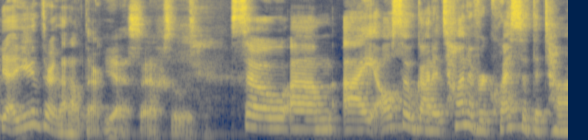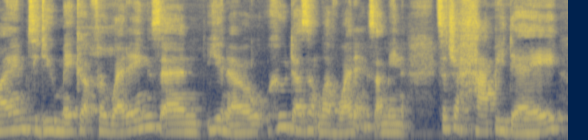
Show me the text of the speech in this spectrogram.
Yeah, you can throw that out there. Yes, absolutely. So um, I also got a ton of requests at the time to do makeup for weddings, and you know who doesn't love weddings? I mean, such a happy day.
